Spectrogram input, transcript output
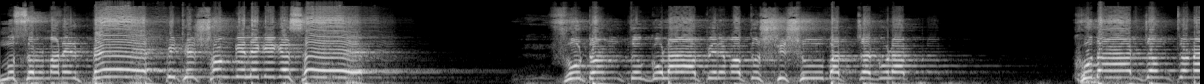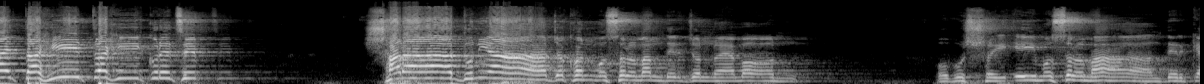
মুসলমানের পেট পিঠের সঙ্গে লেগে গেছে। ফুটন্ত গোলাপের মতো শিশু বাচ্চা গোলাপ। ক্ষুদার যন্ত্রণায় তাহি ত্রাহি করেছে। সারা দুনিয়া যখন মুসলমানদের জন্য এমন, অবশ্যই এই মুসলমানদেরকে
